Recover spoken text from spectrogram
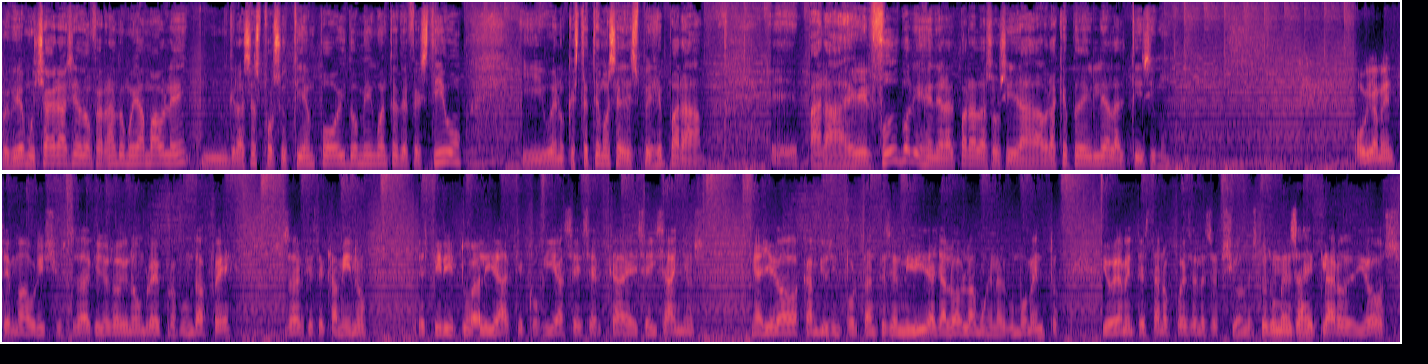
Muy bien, muchas gracias, don Fernando, muy amable. Gracias por su tiempo hoy domingo antes de festivo y bueno, que este tema se despeje para, eh, para el fútbol y en general para la sociedad. Habrá que pedirle al Altísimo. Obviamente, Mauricio, usted sabe que yo soy un hombre de profunda fe. Usted sabe que este camino de espiritualidad que cogí hace cerca de seis años me ha llevado a cambios importantes en mi vida, ya lo hablamos en algún momento, y obviamente esta no puede ser la excepción. Esto es un mensaje claro de Dios,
